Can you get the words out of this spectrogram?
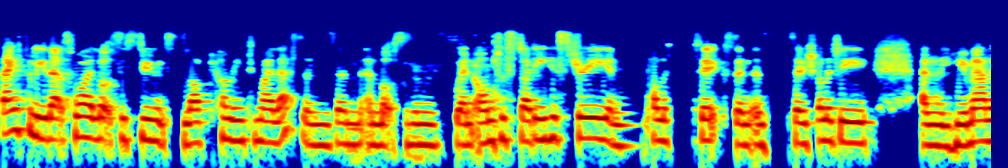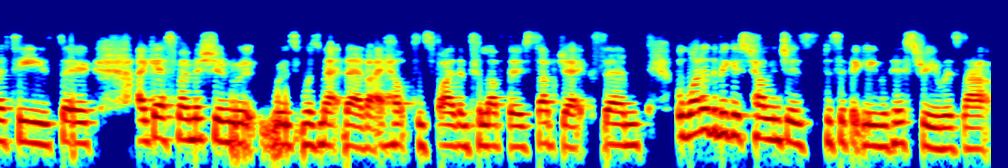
thankfully, that's why lots of students loved coming to my lessons, and, and lots of them went on to study history and politics and, and sociology and the humanities. So I guess my mission w- was was met there that I helped inspire them to love those subjects. Um, but one of the biggest challenges, specifically with history, was that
